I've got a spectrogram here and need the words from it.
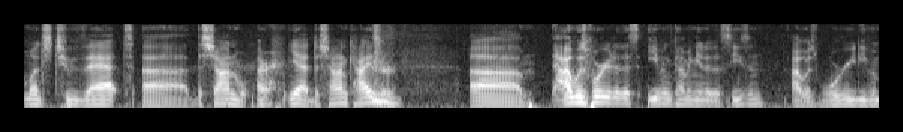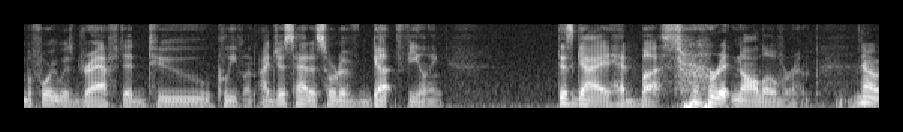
much to that, uh, Deshaun, or, yeah, Deshaun Kizer. um, I was worried of this even coming into the season. I was worried even before he was drafted to Cleveland. I just had a sort of gut feeling. This guy had bust written all over him. Now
